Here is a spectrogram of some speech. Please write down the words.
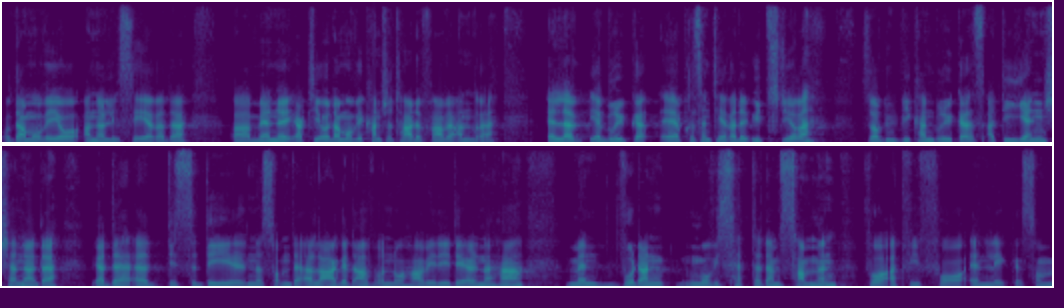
Og da må vi jo analysere det mer nøyaktig. Og da må vi kanskje ta det fra hverandre. Eller jeg, bruker, jeg presenterer det utstyret som vi kan bruke, at de gjenkjenner det. Ja, det er disse delene som det er laget av, og nå har vi de delene her. Men hvordan må vi sette dem sammen for at vi får en leke som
